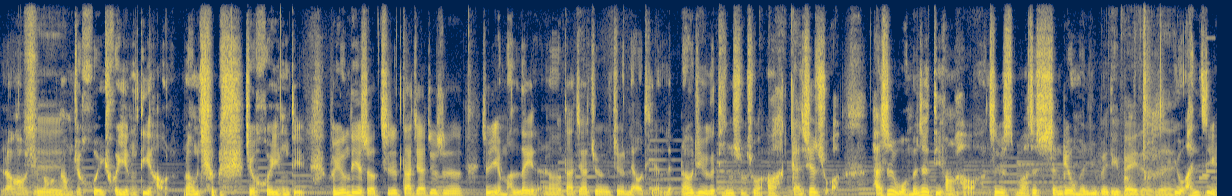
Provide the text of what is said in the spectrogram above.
然后就，那我们就回回营地好了。然后我们就就回营地，回营地的时候，其实大家就是，其实也蛮累的。然后大家就就聊天，然后就有个弟兄说说啊，感谢主啊，还是我们这个地方好啊，这个是哇，这神给我们预备地方，又安静。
